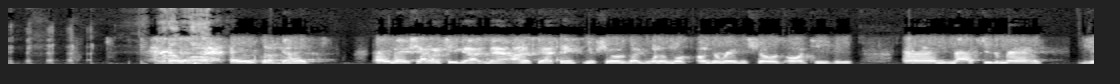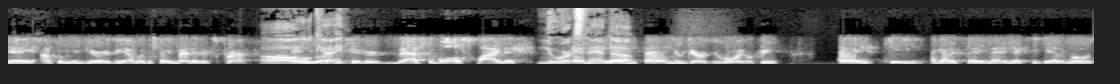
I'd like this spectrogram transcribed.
what up, Mo? Hey, what's up, guys? Hey, man, shout out to you guys, man. Honestly, I think your show is like one of the most underrated shows on TV. And Max, you the man. Jay, I'm from New Jersey. I went to St. Benedict's Prep. Oh, and you are okay. considered basketball's finest. Newark, and, stand and, up. And New Jersey royalty. And Key, I got to say, man, next to Jalen Rose,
